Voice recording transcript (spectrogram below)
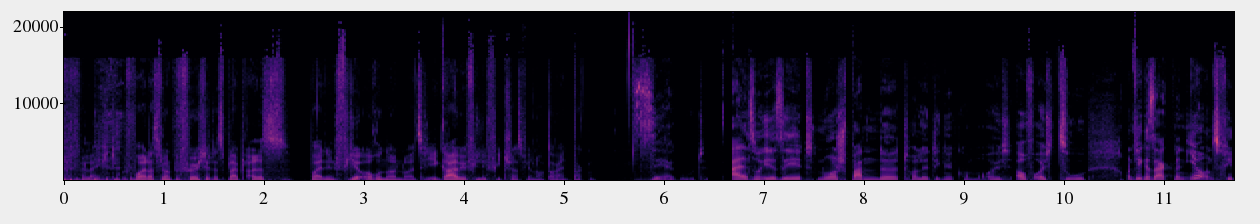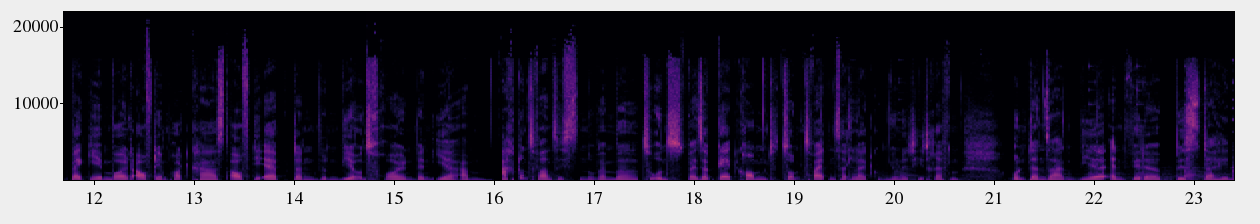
vielleicht, bevor das jemand befürchtet, es bleibt alles bei den 4,99 Euro, egal wie viele Features wir noch da reinpacken. Sehr gut. Also ihr seht, nur spannende, tolle Dinge kommen euch auf euch zu. Und wie gesagt, wenn ihr uns Feedback geben wollt auf den Podcast, auf die App, dann würden wir uns freuen, wenn ihr am 28. November zu uns bei Zipgate kommt zum zweiten Satellite Community Treffen. Und dann sagen wir entweder bis dahin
